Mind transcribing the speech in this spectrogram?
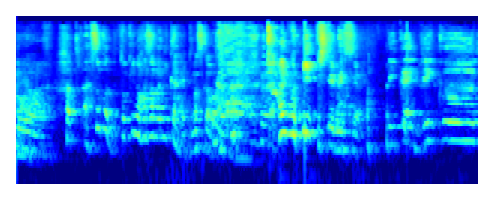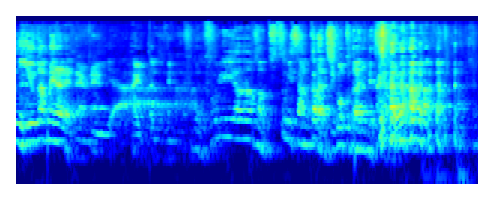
の。あそこで時の狭間に1回入ってますから俺だいぶリープしてるんですよ。一回軸に歪められたよね。いやー。入った時点フリーアナウンサーの堤さんから地獄谷ですよ、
